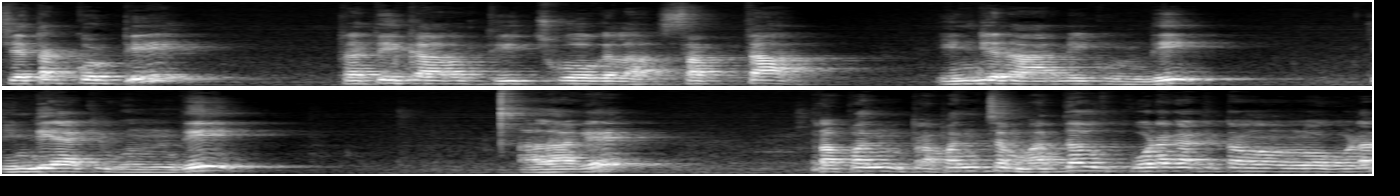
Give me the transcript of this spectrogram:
చితక్ కొట్టి ప్రతీకారం తీర్చుకోగల సత్తా ఇండియన్ ఆర్మీకి ఉంది ఇండియాకి ఉంది. అలాగే ప్రపంచ ప్రపంచ మద్దతు కూడగట్టడంలో కూడా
